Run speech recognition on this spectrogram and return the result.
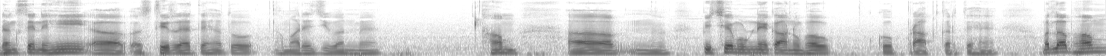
ढंग से नहीं स्थिर रहते हैं तो हमारे जीवन में हम पीछे मुड़ने का अनुभव को प्राप्त करते हैं। मतलब हम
